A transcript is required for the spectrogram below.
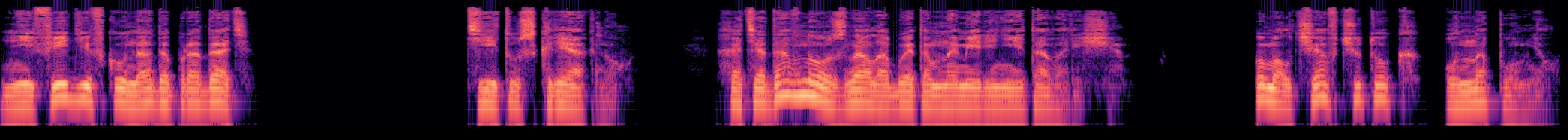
Нефедьевку надо продать. Титус крякнул, хотя давно знал об этом намерении товарища. Помолчав чуток, он напомнил.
